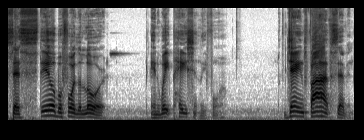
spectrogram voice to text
says, Still before the Lord and wait patiently for him. James 5 7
